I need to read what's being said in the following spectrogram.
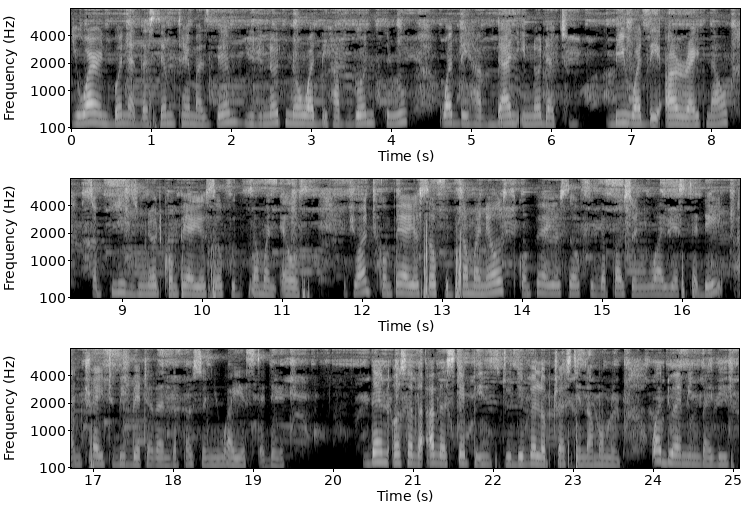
You weren't born at the same time as them. You do not know what they have gone through what they have done in order to be what they are right now. So please do not compare yourself with someone else. If you want to compare yourself with someone else, compare yourself with the person you were yesterday and try to be better than the person you were yesterday. Then also the other step is to develop trust in the moment. What do I mean by this?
